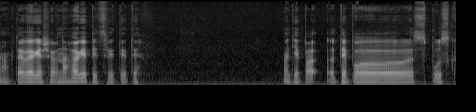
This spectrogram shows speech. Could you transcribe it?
Так, ти вирішив на горі підсвітити. Ну, типа, типу, спуск.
